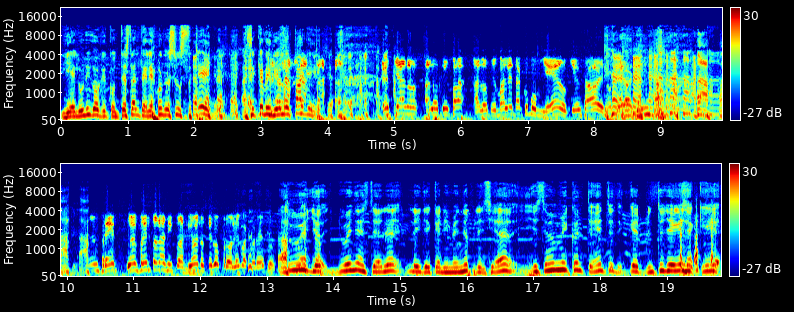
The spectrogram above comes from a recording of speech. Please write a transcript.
Y el único que contesta el teléfono es usted. Así que mi Dios le pague. Es que a, los a, los demás, a los demás les da como miedo, quién sabe. ¿no? yo, enfrento, yo enfrento la situación, no tengo problema con eso. Ah, Uy, bueno. yo, buenas tardes, Lady Carimeño apreciada. Y estamos muy contentos de que de pronto llegues aquí a,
